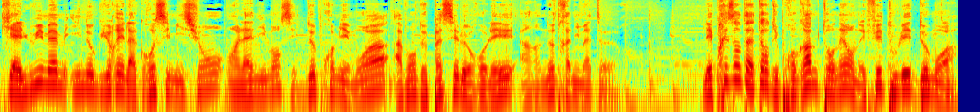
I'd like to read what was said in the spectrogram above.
qui a lui-même inauguré la grosse émission en l'animant ses deux premiers mois avant de passer le relais à un autre animateur. Les présentateurs du programme tournaient en effet tous les deux mois.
